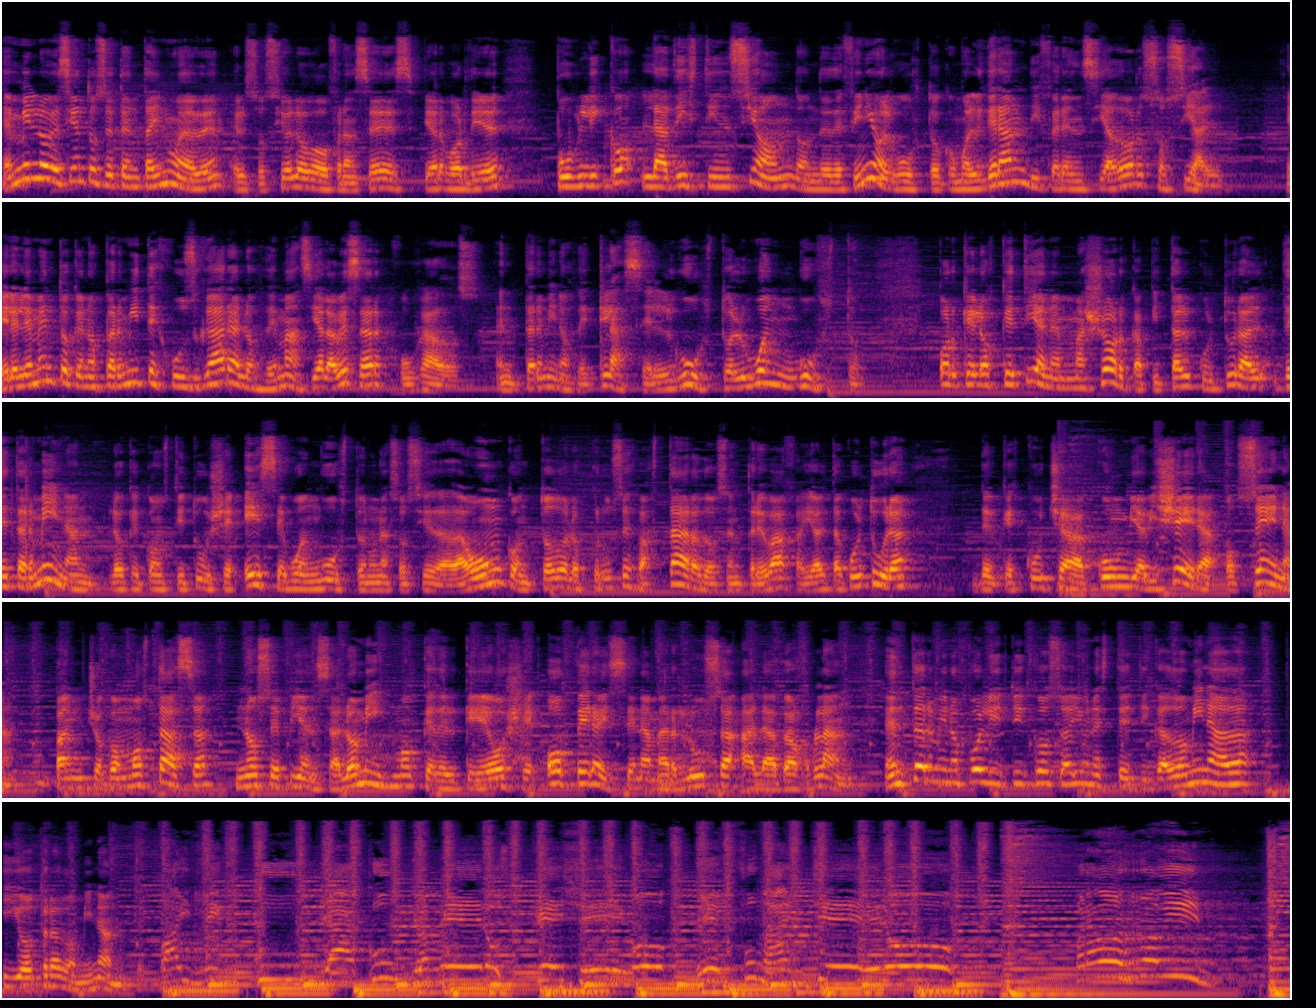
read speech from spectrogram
En 1979, el sociólogo francés Pierre Bourdieu publicó La distinción donde definió el gusto como el gran diferenciador social el elemento que nos permite juzgar a los demás y a la vez ser juzgados, en términos de clase, el gusto, el buen gusto. Porque los que tienen mayor capital cultural determinan lo que constituye ese buen gusto en una sociedad, aún con todos los cruces bastardos entre baja y alta cultura, del que escucha cumbia villera o cena pancho con mostaza, no se piensa lo mismo que del que oye ópera y cena merluza a la beurre. En términos políticos hay una estética dominada y otra dominante.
